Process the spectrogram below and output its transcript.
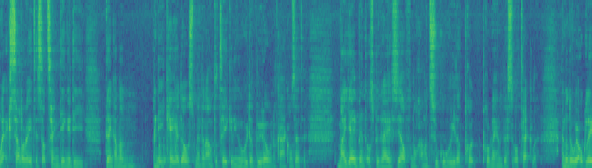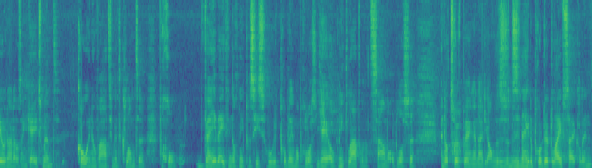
we accelerators. Dat zijn dingen die, denk aan een, een IKEA-doos met een aantal tekeningen hoe je dat bureau in elkaar kan zetten. Maar jij bent als bedrijf zelf nog aan het zoeken hoe je dat probleem het beste wilt tackelen. En dan doen we ook Leonardo als engagement, co-innovatie met klanten. Van, goh, wij weten nog niet precies hoe het probleem opgelost. Jij ook niet. Laten we dat samen oplossen en dat terugbrengen naar die anderen. Dus er zit een hele product lifecycle in.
